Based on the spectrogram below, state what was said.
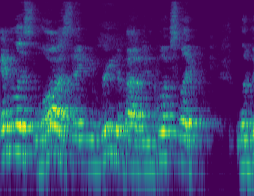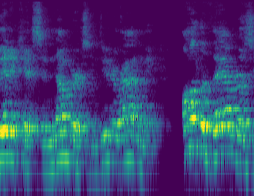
endless laws that you read about in books like Leviticus and Numbers and Deuteronomy. All of that was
